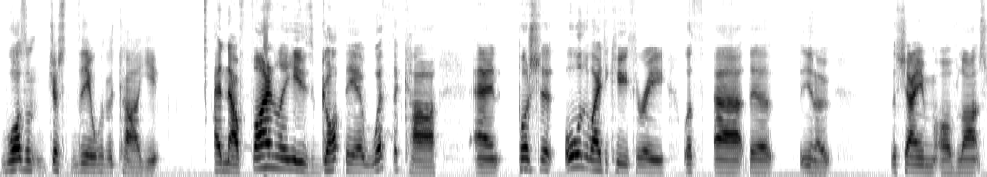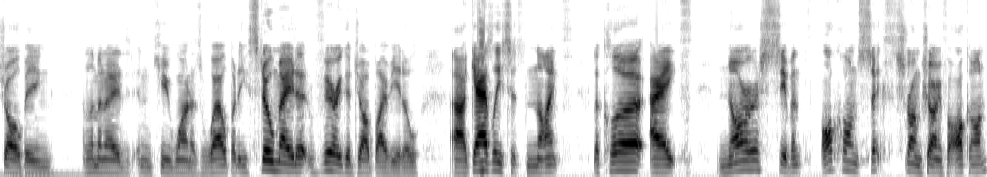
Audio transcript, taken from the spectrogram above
wasn't just there with the car yet. And now finally he's got there with the car and pushed it all the way to Q3 with uh, the, you know, the shame of Lance Stroll being eliminated in Q1 as well. But he still made it. Very good job by Vettel. Uh, Gasly sits ninth. Leclerc 8th. Norris 7th, Ocon 6th, strong showing for Ocon.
